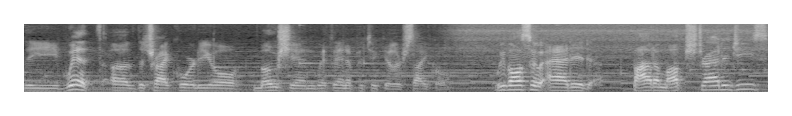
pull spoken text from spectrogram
the width of the trochoidal motion within a particular cycle. We've also added bottom-up strategies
